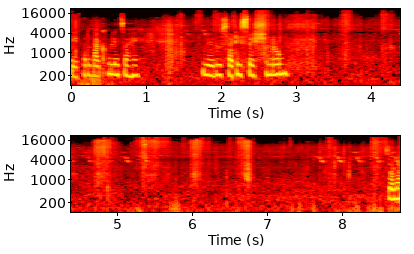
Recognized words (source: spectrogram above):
हे तर दाखवलेच आहे. वेडूसाठी स्पेशल रूम चला.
